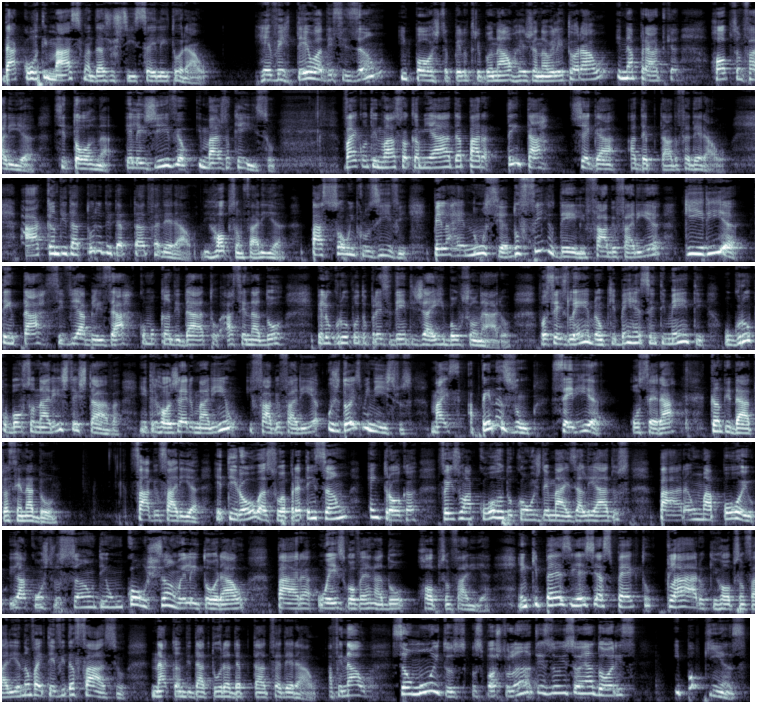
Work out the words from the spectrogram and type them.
da Corte Máxima da Justiça Eleitoral. Reverteu a decisão imposta pelo Tribunal Regional Eleitoral e, na prática, Robson Faria se torna elegível e, mais do que isso, vai continuar sua caminhada para tentar chegar a deputado federal. A candidatura de deputado federal de Robson Faria passou, inclusive, pela renúncia do filho dele, Fábio Faria, que iria tentar se viabilizar como candidato a senador pelo grupo do presidente Jair Bolsonaro. Vocês lembram que, bem recentemente, o grupo bolsonarista estava entre Rogério Marinho e Fábio Faria, os dois ministros, mas apenas um seria ou será candidato a senador. Fábio Faria retirou a sua pretensão, em troca, fez um acordo com os demais aliados para um apoio e a construção de um colchão eleitoral para o ex-governador Robson Faria. Em que pese esse aspecto, claro que Robson Faria não vai ter vida fácil na candidatura a deputado federal. Afinal, são muitos os postulantes e os sonhadores e pouquinhas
